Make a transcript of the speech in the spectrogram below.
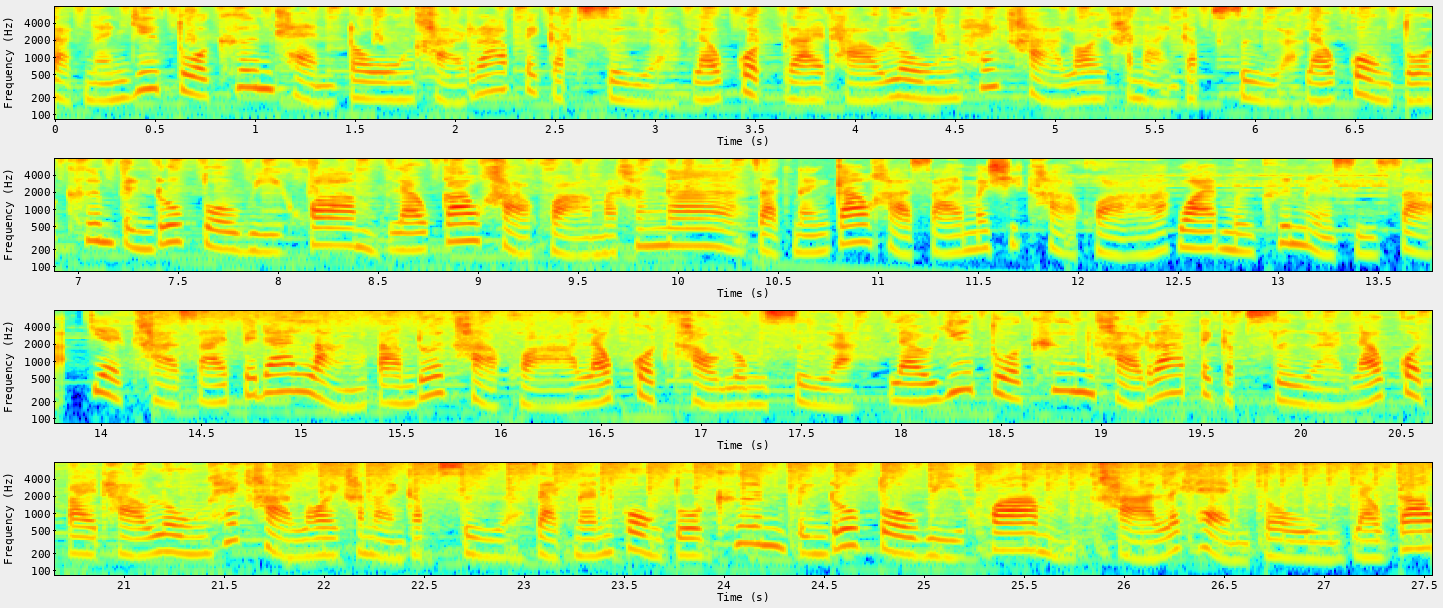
จากนั้นยืดตัวขึ้นแขนตรงขาราบไปกับเสื่อแล้วกดปลายเท้าลง ให้ขาลอยขนานกับเสื่อแล้วโก่งตัวขึ้นเป็นรูปตัววีคว่ำแล้วก้าวขาขวามาข้างหน้า จากนั้นก้าวขาซ้ายมาชิดขาขวาวายมือขึ้นเหนือศีรษะ เหยียดขาซ้ายไปด้านหลังตามด้วยขาขวา แล้วกดเข่าลงเสื่อแล้วยืดตัวขึ้นขาราบไปกับเสื่อแล้วกดปลายเท้าลงให้ขาลอยขนานกับเสือ จากนั้นโก่งตัวขึ้นเป็นรูปตัววีคว่ำขาและแขนตรง แล้วก้าว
